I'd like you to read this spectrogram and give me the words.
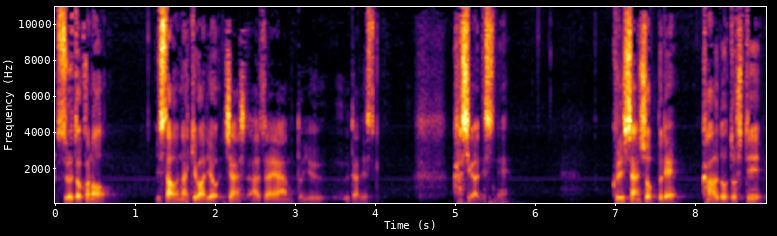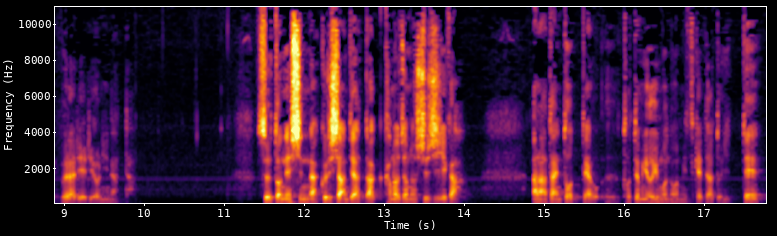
するとこの「功なき我を Just as I am」という歌です。歌詞がですねクリスチャンショップでカードとして売られるようになった。すると熱心なクリスチャンであった彼女の主治医があなたにとってとても良いものを見つけたと言って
